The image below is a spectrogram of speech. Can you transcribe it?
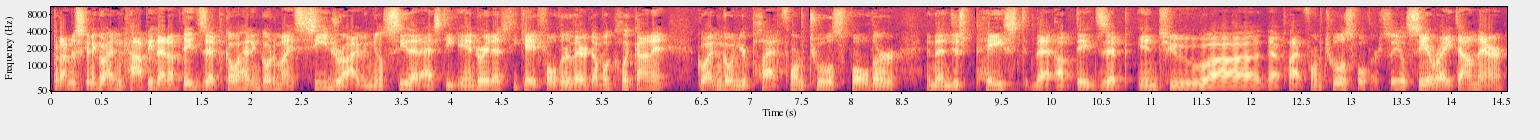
But I'm just going to go ahead and copy that update zip. Go ahead and go to my C drive and you'll see that SD, Android SDK folder there. Double click on it go ahead and go in your platform tools folder and then just paste that update zip into uh, that platform tools folder. So you'll see it right down there.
